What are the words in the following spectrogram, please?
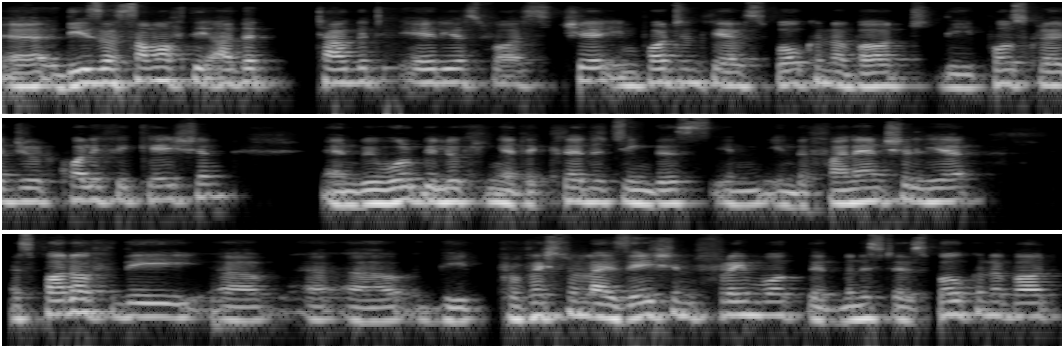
Uh, these are some of the other target areas for us. Chair, importantly, I've spoken about the postgraduate qualification, and we will be looking at accrediting this in, in the financial year. As part of the, uh, uh, uh the professionalization framework that Minister has spoken about,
